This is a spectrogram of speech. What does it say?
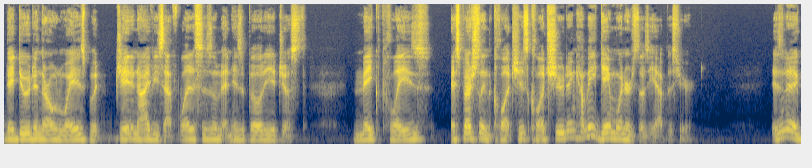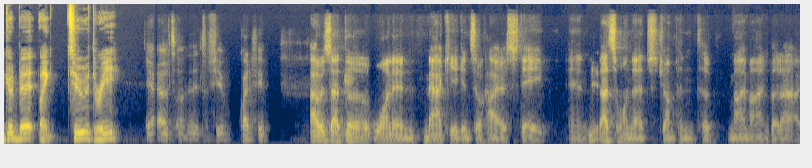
they do it in their own ways, but Jaden Ivey's athleticism and his ability to just make plays especially in the clutch. His clutch shooting. How many game winners does he have this year? Isn't it a good bit? Like two, three? Yeah, it's a, it's a few, quite a few. I was at the one in Mackey against Ohio State, and yeah. that's the one that's jumping to my mind. But I,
